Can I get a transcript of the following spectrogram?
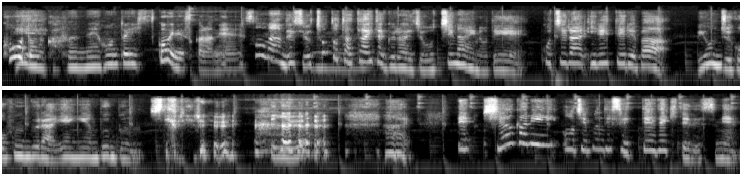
コートの花粉ね、本当にしつこいですからね。そうなんですよ。ちょっと叩いたぐらいじゃ落ちないので、こちら入れてれば45分ぐらい延々ブンブンしてくれるっていう。はい。で仕上がりを自分で設定できてですね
